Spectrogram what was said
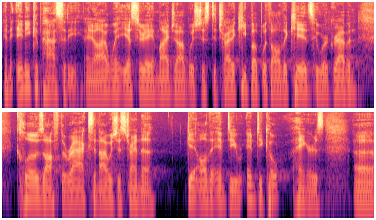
in any capacity. I know I went yesterday, and my job was just to try to keep up with all the kids who were grabbing clothes off the racks, and I was just trying to get all the empty empty coat hangers uh,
